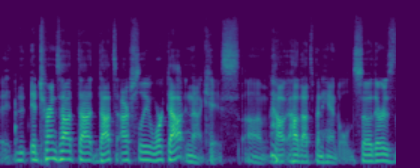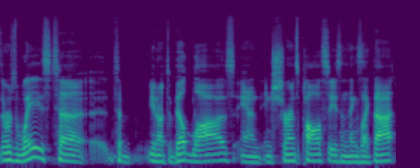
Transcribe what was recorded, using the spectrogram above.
It, it turns out that that's actually worked out in that case. Um, how, how that's been handled. So there's there's ways to to you know to build laws and insurance policies and things like that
